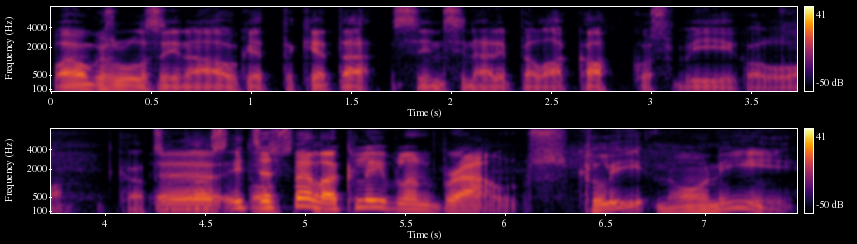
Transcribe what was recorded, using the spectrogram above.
Vai onko sulla siinä auki, että ketä Cincinnati pelaa kakkosviikolla? Öö, itse asiassa pelaa Cleveland Browns. Cle- no niin,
